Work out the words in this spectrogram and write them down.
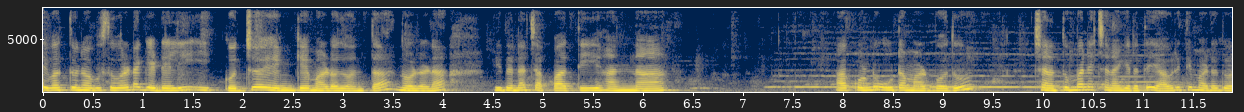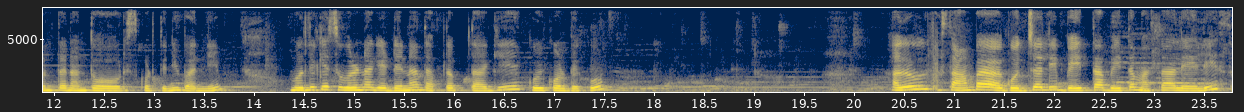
ಇವತ್ತು ನಾವು ಸುವರ್ಣಗೆಡ್ಡೆಯಲ್ಲಿ ಈ ಗೊಜ್ಜು ಹೆಂಗೆ ಮಾಡೋದು ಅಂತ ನೋಡೋಣ. ಇದನ್ನು ಚಪಾತಿ, ಅನ್ನ ಹಾಕ್ಕೊಂಡು ಊಟ ಮಾಡ್ಬೋದು. ಚೆನ್ನ ತುಂಬಾ ಚೆನ್ನಾಗಿರುತ್ತೆ. ಯಾವ ರೀತಿ ಮಾಡೋದು ಅಂತ ನಾನು ತೋರಿಸ್ಕೊಡ್ತೀನಿ. ಬನ್ನಿ. ಮೊದಲಿಗೆ ಸುವರ್ಣಗೆಡ್ಡೆನ ದಪ್ಪ ದಪ್ಪದಾಗಿ ಕುಯ್ಕೊಳ್ಬೇಕು. ಅದು ಸಾಂಬಾ, ಗೊಜ್ಜಲ್ಲಿ ಬೇಯ್ತಾ ಬೇಯ್ತಾ ಮಸಾಲೆಯಲ್ಲಿ ಸ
